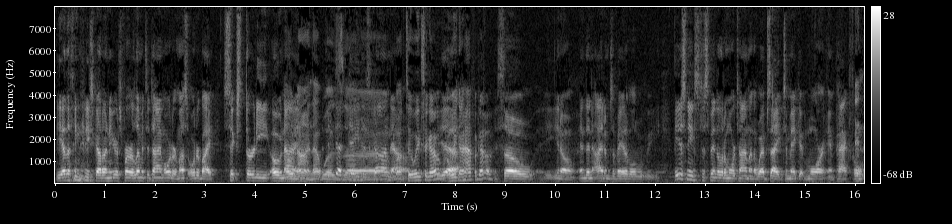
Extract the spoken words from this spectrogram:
the other thing that he's got on here is for a limited time order. Must order by six thirty oh nine. 09. That I was that date is uh, gone now. about two weeks ago, Yeah. a week and a half ago. So you know, and then items available. He just needs to spend a little more time on the website to make it more impactful. And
